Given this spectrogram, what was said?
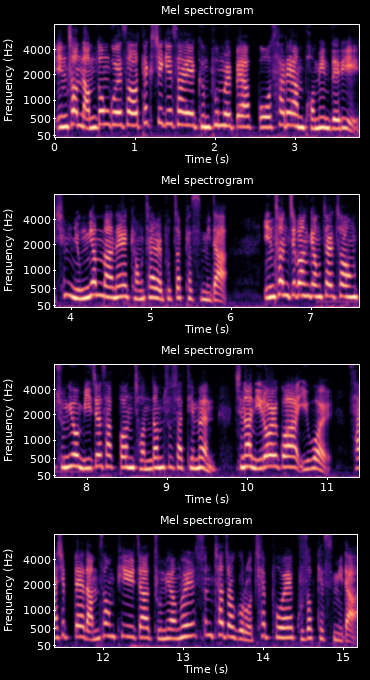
인천 남동구에서 택시기사의 금품을 빼앗고 살해한 범인들이 16년 만에 경찰에 붙잡혔습니다. 인천지방경찰청 중요 미제 사건 전담 수사팀은 지난 1월과 2월 40대 남성 피의자 2명을 순차적으로 체포해 구속했습니다.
